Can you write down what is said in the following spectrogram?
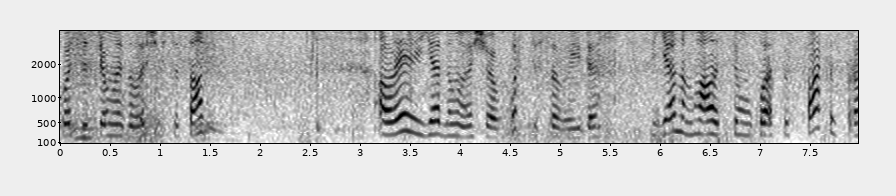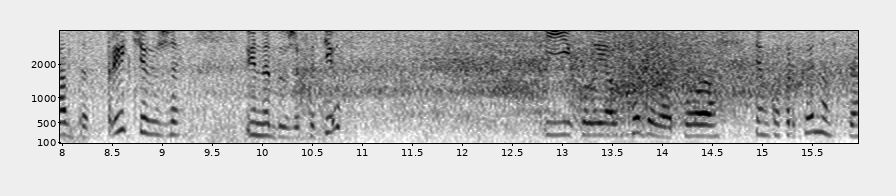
Костя з Тьомою залишився сам. Але я думаю, що в Кості все вийде. Я намагалась цьому класти спати, правда, втричі вже. Він не дуже хотів. І коли я входила, то Тьомка прокинувся.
